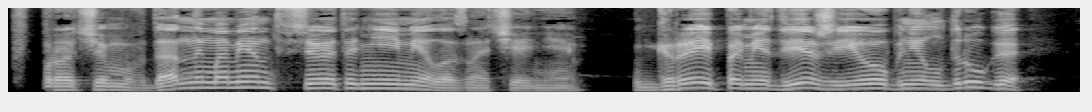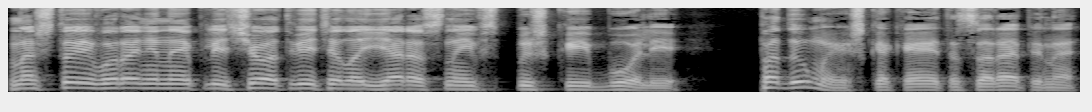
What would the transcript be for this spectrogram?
Впрочем, в данный момент все это не имело значения. Грей по медвежьи обнял друга, на что его раненое плечо ответило яростной вспышкой боли. Подумаешь, какая-то царапина.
